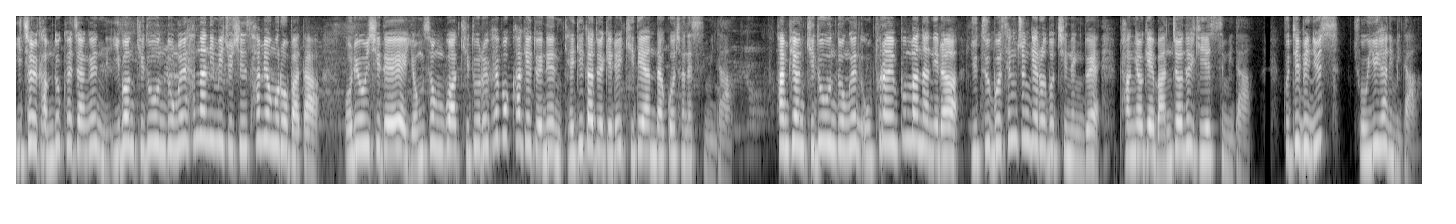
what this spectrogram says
이철 감독회장은 이번 기도 운동을 하나님이 주신 사명으로 받아 어려운 시대에 영성과 기도를 회복하게 되는 계기가 되기를 기대한다고 전했습니다. 한편 기도 운동은 오프라인뿐만 아니라 유튜브 생중계로도 진행돼 방역에 만전을 기했습니다. 구티비 뉴스 조유현입니다.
